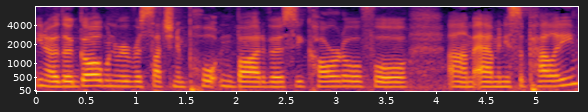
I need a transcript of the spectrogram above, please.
you know, the Goulburn River is such an important biodiversity corridor for um, our municipality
